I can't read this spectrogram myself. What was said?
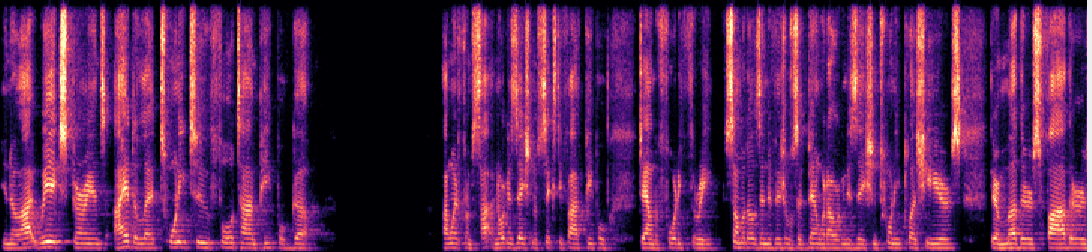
you know, I we experienced, I had to let 22 full-time people go. I went from an organization of 65 people down to 43. Some of those individuals have been with our organization 20 plus years. Their mothers, fathers,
